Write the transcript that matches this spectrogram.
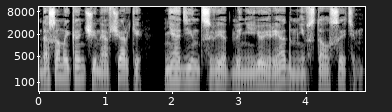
До самой кончины овчарки ни один цвет для нее и рядом не встал с этим.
